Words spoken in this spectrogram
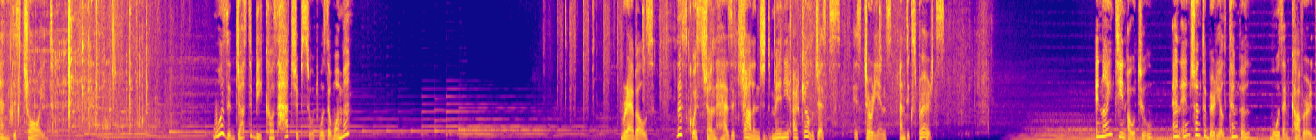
and destroyed. Was it just because Hatshepsut was a woman? Rebels. This question has challenged many archaeologists, historians, and experts. In 1902, an ancient burial temple was uncovered.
